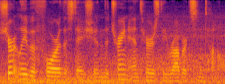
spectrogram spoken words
Shortly before the station, the train enters the Robertson Tunnel.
